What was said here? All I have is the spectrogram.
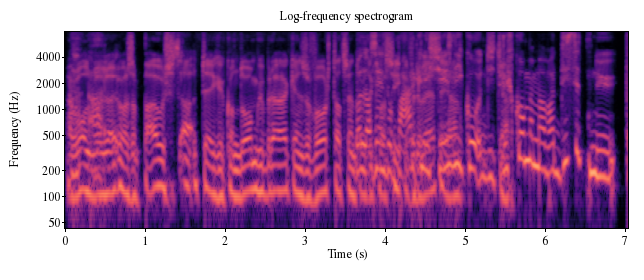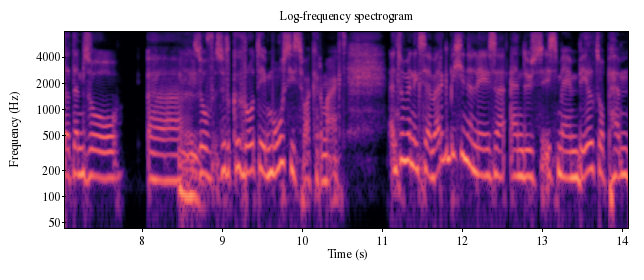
Maar Ah, ah, er was een pauze ah, tegen condoomgebruik enzovoort. Dat zijn wel, dat zijn zo'n paar clichés ja. die, die terugkomen, maar wat is het nu dat hem zo, eh, Mhm. zo, zulke grote emoties wakker maakt? En toen ben ik zijn werk beginnen lezen en dus is mijn beeld op hem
